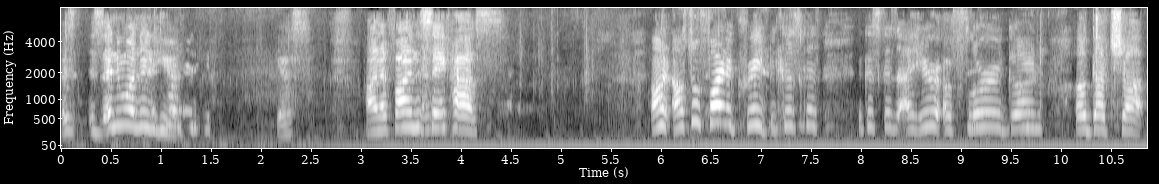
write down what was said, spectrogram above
Is, is anyone in here? Yes. And I find the safe house. And also find a crate because cause, because cause I hear a flare gun uh, got shot.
